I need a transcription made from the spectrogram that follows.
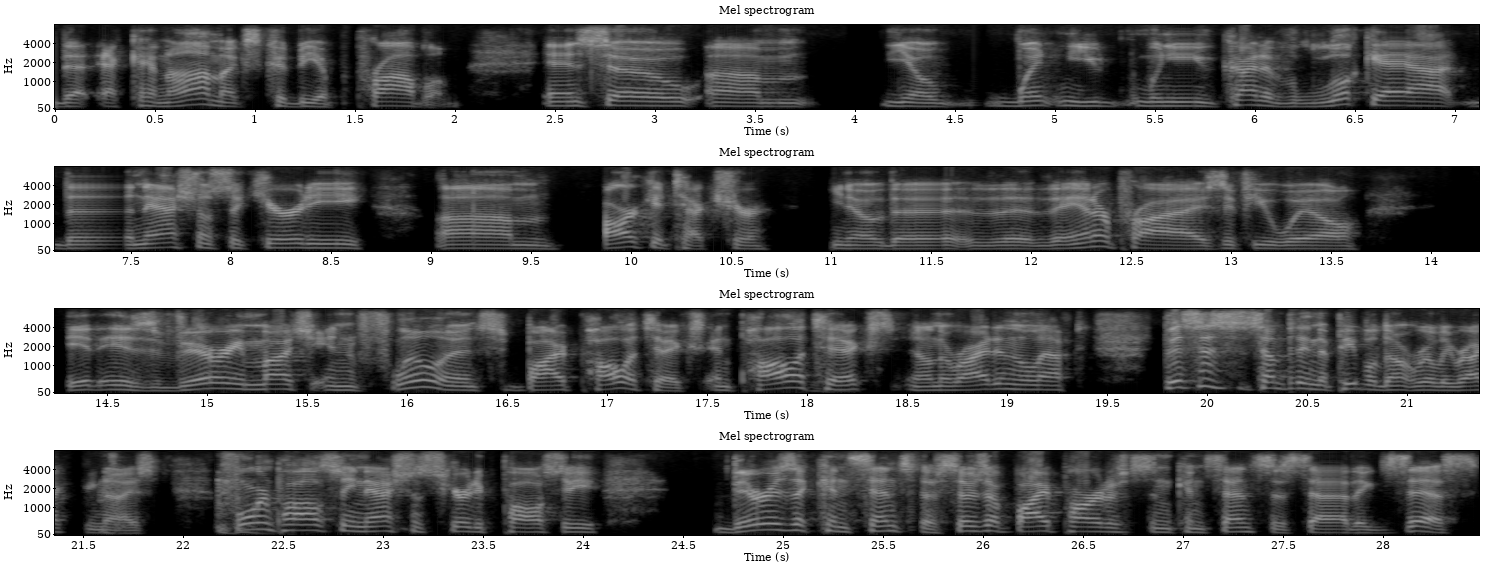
that economics could be a problem, and so um, you know when you when you kind of look at the, national security um, architecture, you know the, the the enterprise, if you will, it is very much influenced by politics and politics mm-hmm. on the right and the left this is something that people don't really recognize mm-hmm. foreign policy national security policy there is a consensus. There's a bipartisan consensus that exists.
